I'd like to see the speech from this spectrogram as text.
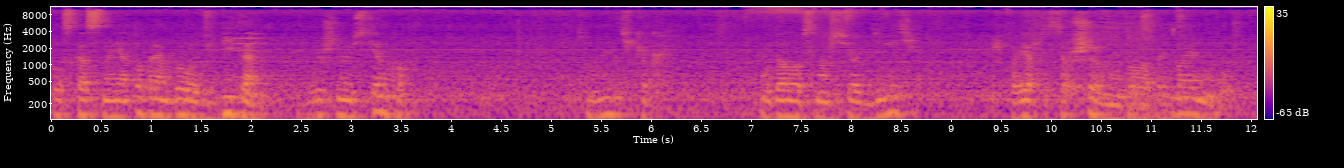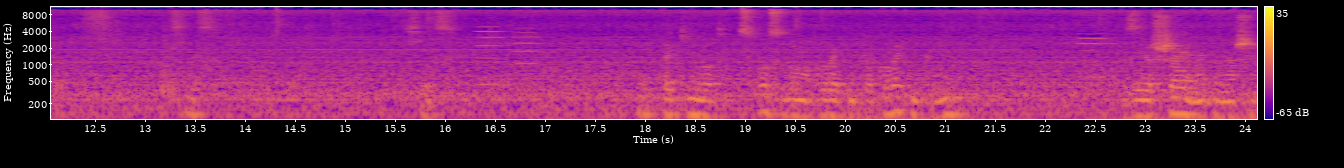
плоскостные, а то прям было вбито в брюшную стенку. Смотрите, как удалось нам все отделить. поверхность обширная была припаяна. Сейчас. Сейчас. Вот таким вот способом, аккуратненько, аккуратненько мы завершаем это наше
